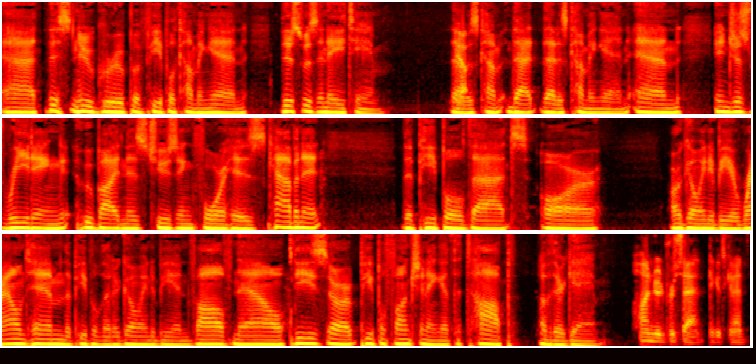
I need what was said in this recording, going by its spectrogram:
at this new group of people coming in. This was an A team that Yeah. was com- that that is coming in, and in just reading who Biden is choosing for his cabinet, the people that are are going to be around him, the people that are going to be involved now. These are people functioning at the top of their game. Hundred percent. I think it's going to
